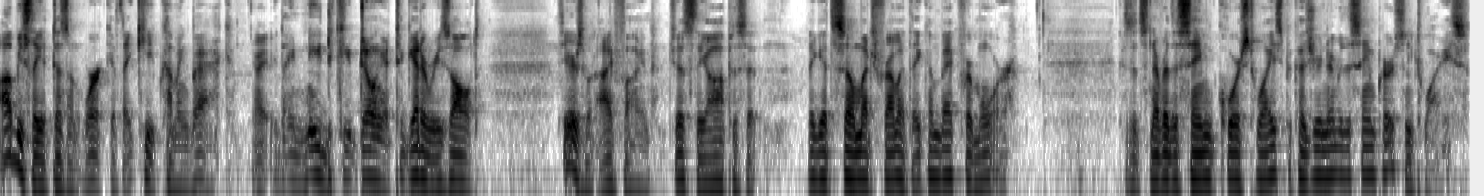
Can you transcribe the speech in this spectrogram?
Obviously, it doesn't work if they keep coming back. Right? They need to keep doing it to get a result. Here's what I find just the opposite. They get so much from it, they come back for more. Because it's never the same course twice, because you're never the same person twice.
